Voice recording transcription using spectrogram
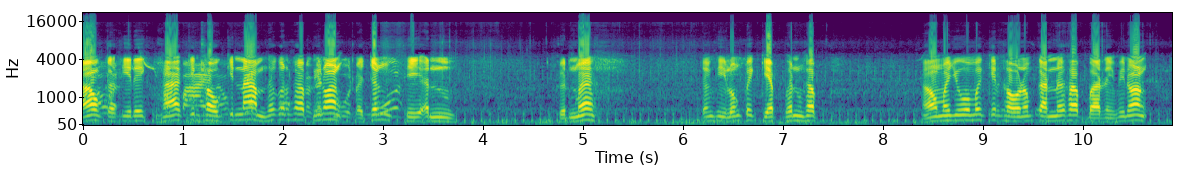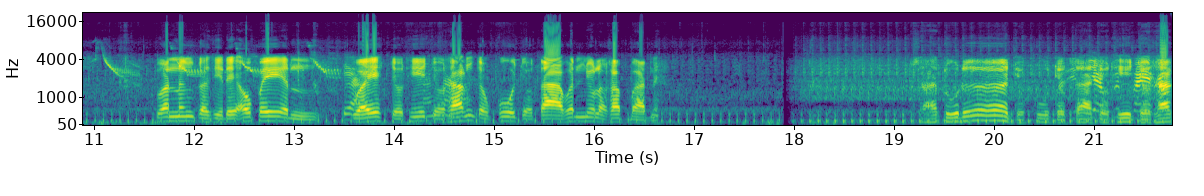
เอากะทิได้หากินข้าวกินน้ำเท่ากันครับ พี่น้องแต่จังที่อันขึ้นมาจังที่ลงไปเก็บเพิ่นครับ เอามาอยู่มากินข้าวน้ำกันนะครับบาดนี้พี่น้องส่วนหนึ่งก็สิได้เอาไปอันสวยเจ้าที่เจ้าทางเจ้าปู่เจ้าตาเพิ่นอยู่ละครับบาดนี้สาธุเด้อเจ้าปู่เจ้าตาเจ้าที่เจ้าทาง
